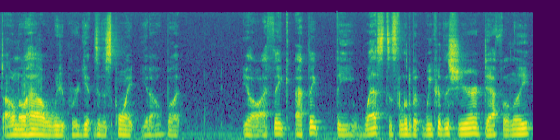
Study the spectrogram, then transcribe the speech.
I don't know how we, we're getting to this point, you know, but you know, I think I think the West is a little bit weaker this year, definitely.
